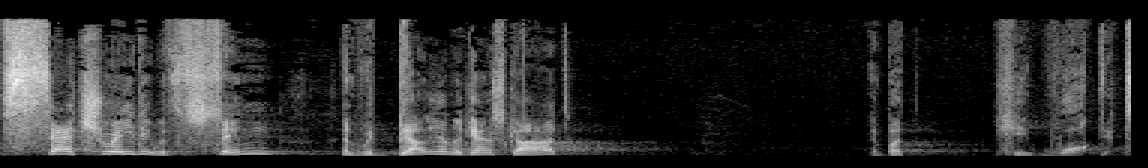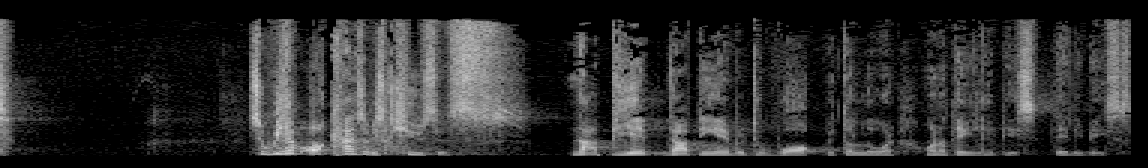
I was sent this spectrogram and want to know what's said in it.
saturated with sin and rebellion against God, but he walked it. So we have all kinds of excuses not, be, not being able to walk with the Lord on a daily basis, daily basis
